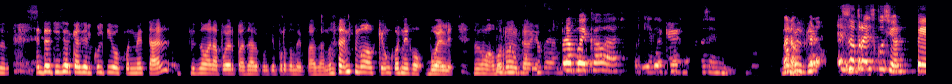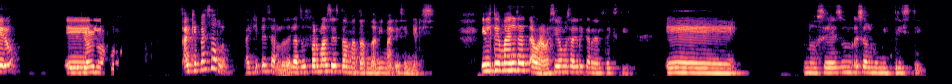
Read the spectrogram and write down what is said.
el- Entonces, si cerca el cultivo con metal, pues no van a poder pasar, porque por donde pasan, no sea ni modo que un conejo vuele, no como borrar el cabello. Pero puede cavar, porque la No, Bueno, pues es que otra discusión, pero que eh, forma. hay que pensarlo, hay que pensarlo. De las dos formas se están matando animales, señores. El tema del... Ah, bueno, así vamos a agregar el textil. Eh, no sé, es, un- es algo muy triste.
